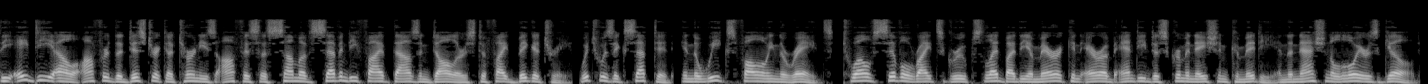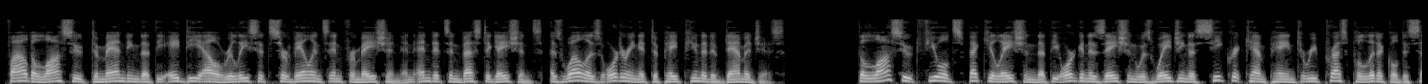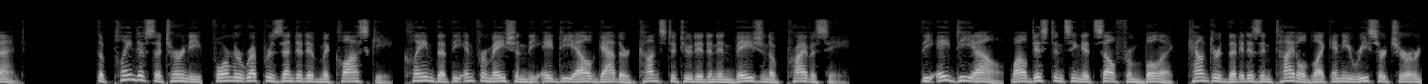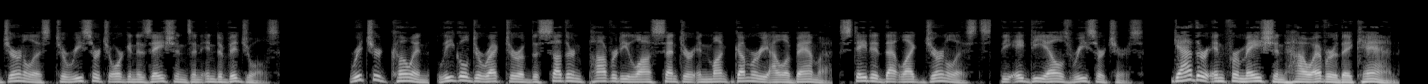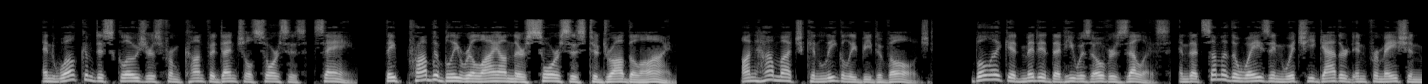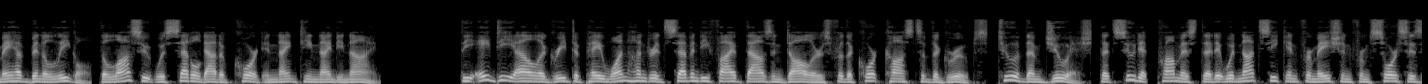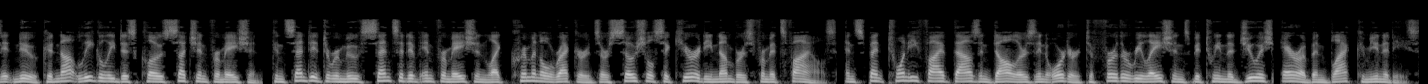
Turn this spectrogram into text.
The ADL offered the district attorney's office a sum of $75,000 to fight bigotry, which was accepted. In the weeks following the raids, 12 civil rights groups led by the American Arab Anti Discrimination Committee and the National Lawyers Guild filed a lawsuit demanding that the ADL release its surveillance information and end its investigations, as well as ordering it to pay punitive damages. The lawsuit fueled speculation that the organization was waging a secret campaign to repress political dissent. The plaintiff's attorney, former Representative McCloskey, claimed that the information the ADL gathered constituted an invasion of privacy. The ADL, while distancing itself from Bullock, countered that it is entitled like any researcher or journalist to research organizations and individuals. Richard Cohen, legal director of the Southern Poverty Law Center in Montgomery, Alabama, stated that like journalists, the ADL's researchers gather information however they can and welcome disclosures from confidential sources, saying, "...they probably rely on their sources to draw the line," on how much can legally be divulged. Bullock admitted that he was overzealous, and that some of the ways in which he gathered information may have been illegal. The lawsuit was settled out of court in 1999. The ADL agreed to pay $175,000 for the court costs of the groups, two of them Jewish, that sued it, promised that it would not seek information from sources it knew could not legally disclose such information, consented to remove sensitive information like criminal records or social security numbers from its files, and spent $25,000 in order to further relations between the Jewish, Arab and black communities.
